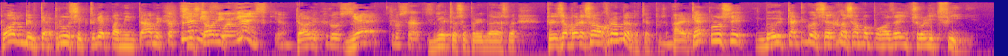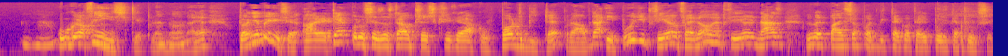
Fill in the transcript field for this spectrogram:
podbił te Prusy, które pamiętamy To plemię historii. słowiańskie. To, Prus. nie, Prusacy. nie to są plemiona. To jest za Bolesława Chrobrego te Prusy. Ale te Prusy były takiego samego samo pochodzenia co Litwini. Ugrofińskie plemiona. Nie? To nie byli się, ale te Prusy zostały przez Krzyżaków podbite, prawda? I później przyjął fenomen, przyjął nazwę państwa podbitego, te, później te Prusy.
